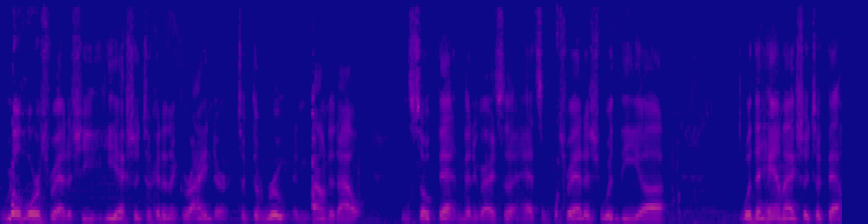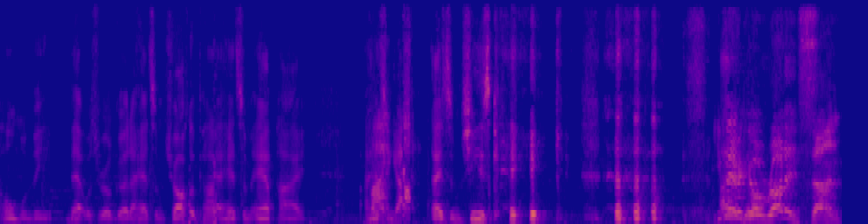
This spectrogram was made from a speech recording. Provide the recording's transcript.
real horseradish. He, he actually took it in a grinder, took the root and ground it out, and soaked that in vinegar. I so had some horseradish with the uh, with the ham. I actually took that home with me. That was real good. I had some chocolate pie. I had some apple pie. I had My some, God. I had some cheesecake. You better go running, son.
